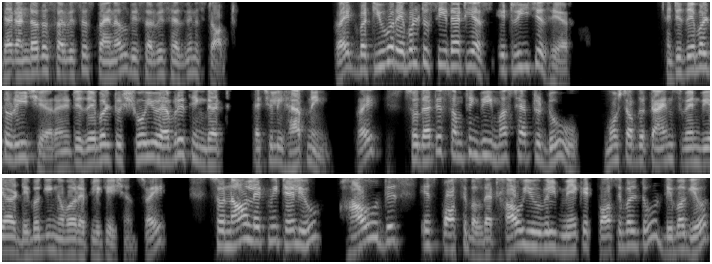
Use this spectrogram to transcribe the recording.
that under the services panel, the service has been stopped. Right? But you were able to see that yes, it reaches here it is able to reach here and it is able to show you everything that actually happening right? So that is something we must have to do most of the times when we are debugging our applications right? So now let me tell you how this is possible that how you will make it possible to debug your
